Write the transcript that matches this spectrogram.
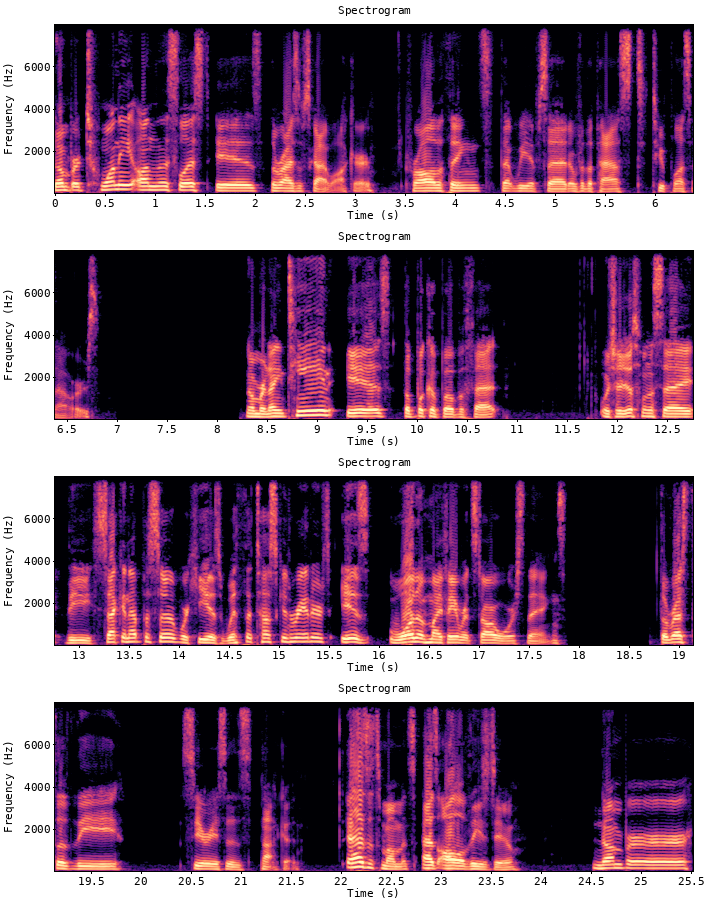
Number 20 on this list is The Rise of Skywalker, for all the things that we have said over the past two plus hours. Number 19 is The Book of Boba Fett, which I just want to say the second episode where he is with the Tusken Raiders is one of my favorite Star Wars things. The rest of the series is not good. It has its moments, as all of these do. Number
